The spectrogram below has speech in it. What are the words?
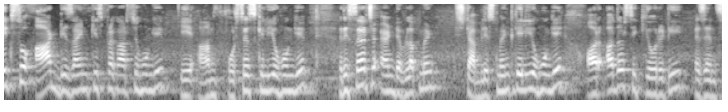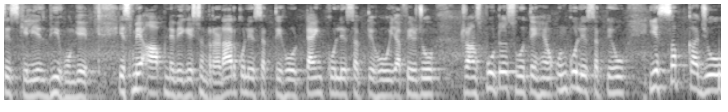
108 डिज़ाइन किस प्रकार से होंगे? ये आर्म फोर्सेस के लिए होंगे रिसर्च एंड डेवलपमेंट स्टैब्लिशमेंट के लिए होंगे और अदर सिक्योरिटी एजेंसीज के लिए भी होंगे। इसमें आप नेविगेशन रडार को ले सकते हो टैंक को ले सकते हो या फिर जो ट्रांसपोर्टर्स होते हैं उनको ले सकते हो। ये सब का जो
